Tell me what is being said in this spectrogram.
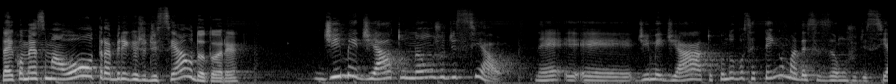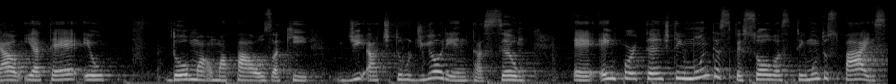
daí começa uma outra briga judicial, doutora? De imediato, não judicial né, é, é, de imediato, quando você tem uma decisão judicial, e até eu dou uma, uma pausa aqui de, a título de orientação, é, é importante, tem muitas pessoas, tem muitos pais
